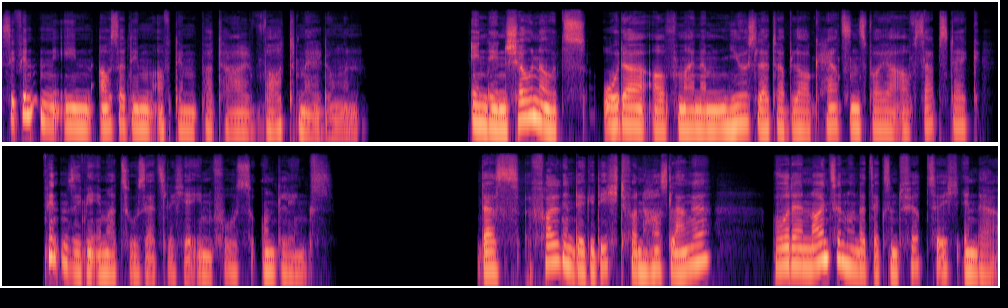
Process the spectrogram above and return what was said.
Sie finden ihn außerdem auf dem Portal Wortmeldungen. In den Show Notes oder auf meinem Newsletter-Blog Herzensfeuer auf Substack finden Sie wie immer zusätzliche Infos und Links. Das folgende Gedicht von Horst Lange wurde 1946 in der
